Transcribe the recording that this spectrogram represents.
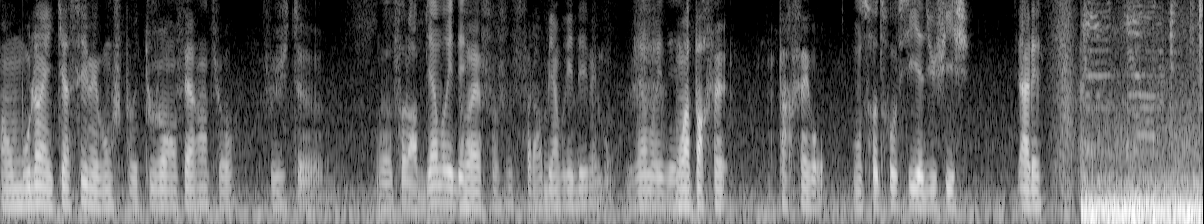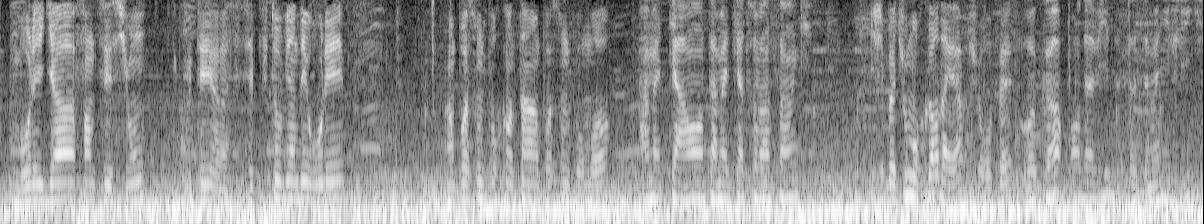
Mon moulin est cassé, mais bon, je peux toujours en faire un, tu vois. Faut juste. euh, Il va falloir bien brider. Ouais, faut, faut falloir bien brider, mais bon. Bien brider. Bon, bah, parfait. Parfait, gros. On se retrouve s'il y a du fiche. Allez. Bon, les gars, fin de session. Écoutez, euh, c'est plutôt bien déroulé. Un poisson pour Quentin, un poisson pour moi. 1m40, 1m85. J'ai battu mon record d'ailleurs, je suis refait. Record pour David, ça c'est magnifique.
